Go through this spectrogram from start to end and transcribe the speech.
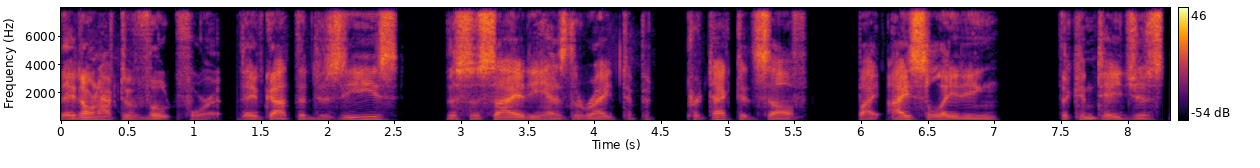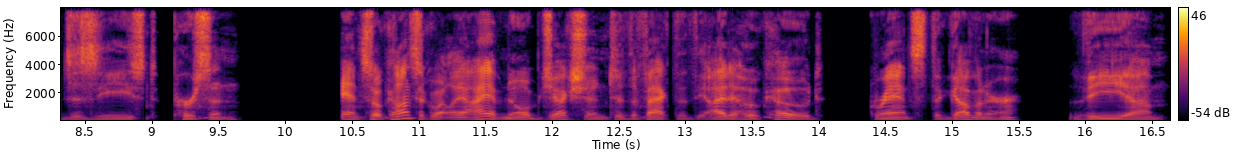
They don't have to vote for it. They've got the disease, the society has the right to p- protect itself by isolating the contagious diseased person. And so, consequently, I have no objection to the fact that the Idaho Code grants the governor the um,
